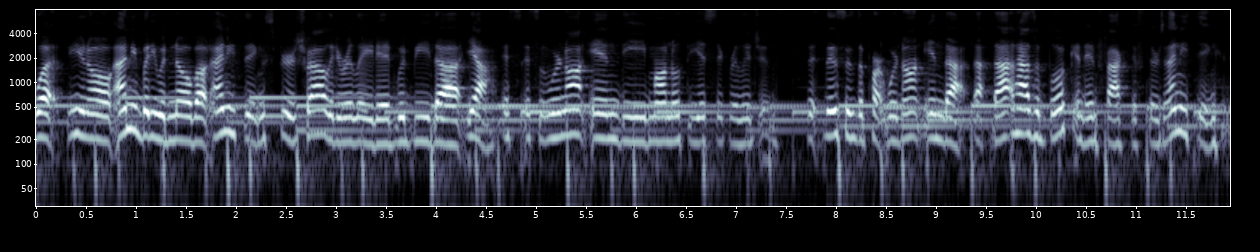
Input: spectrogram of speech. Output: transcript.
what you know anybody would know about anything spirituality related would be that yeah it's, it's we're not in the monotheistic religions. This is the part we're not in that. That that has a book and in fact if there's anything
